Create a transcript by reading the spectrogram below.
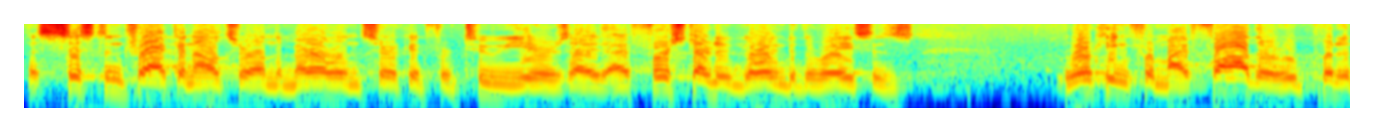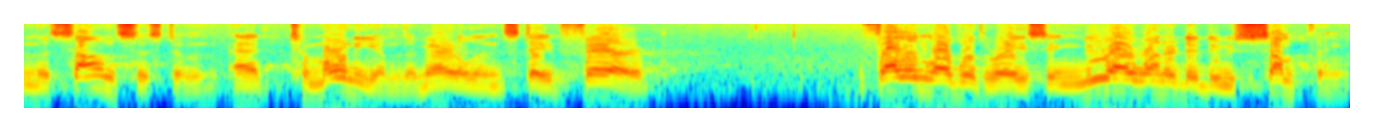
assistant track announcer on the Maryland circuit for two years. I, I first started going to the races working for my father, who put in the sound system at Timonium, the Maryland State Fair fell in love with racing, knew I wanted to do something.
